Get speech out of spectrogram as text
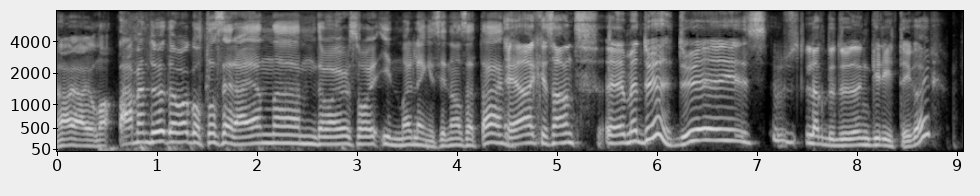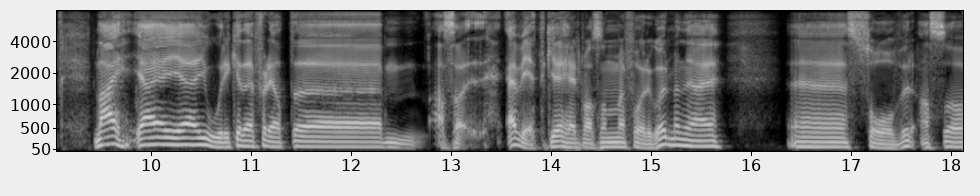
Ja, ja, Jonna. Nei, men du, det var godt å se deg igjen. Det var jo så innmari lenge siden jeg har sett deg. Ja, ikke sant? Eh, Men du, du lagde du en gryte i går? Nei, jeg, jeg gjorde ikke det fordi at øh, Altså, jeg vet ikke helt hva som foregår, men jeg øh, sover altså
